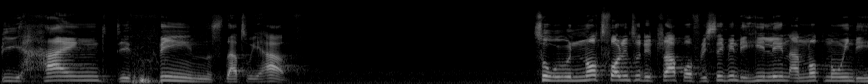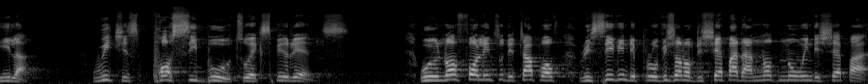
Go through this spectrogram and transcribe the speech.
behind the things that we have. So we will not fall into the trap of receiving the healing and not knowing the healer, which is possible to experience. We will not fall into the trap of receiving the provision of the shepherd and not knowing the shepherd.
